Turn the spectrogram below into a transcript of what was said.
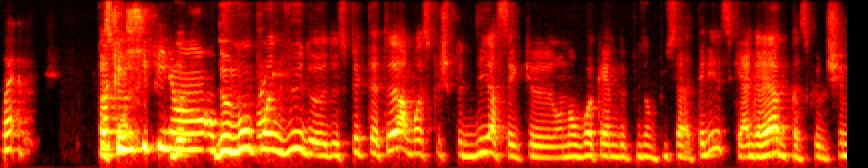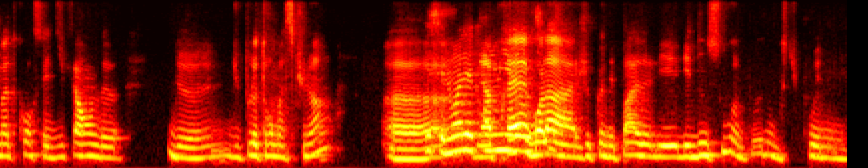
Ouais. Parce que discipline de, mon point de vue de, spectateur, moi, ce que je peux te dire, c'est qu'on en voit quand même de plus en plus à la télé, ce qui est agréable parce que le schéma de course est différent de, du peloton masculin. Euh, c'est loin d'être Après, voilà, je ne connais pas les, dessous un peu, donc si tu pouvais nous.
